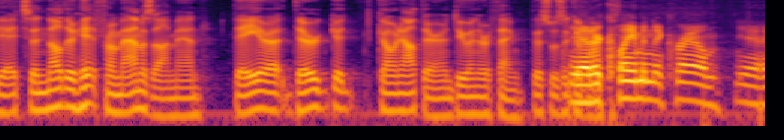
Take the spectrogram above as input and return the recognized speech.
Yeah, it's another hit from Amazon, man. They are they're good going out there and doing their thing. This was a good Yeah, they're one. claiming the crown. Yeah.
